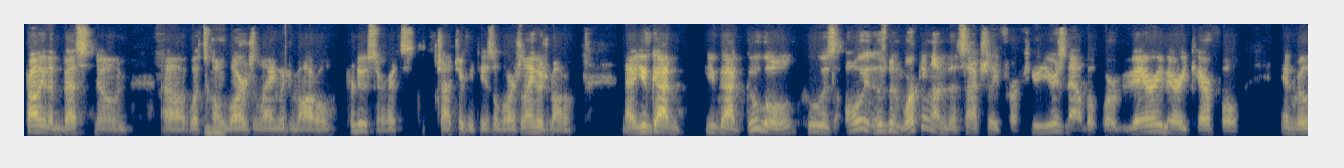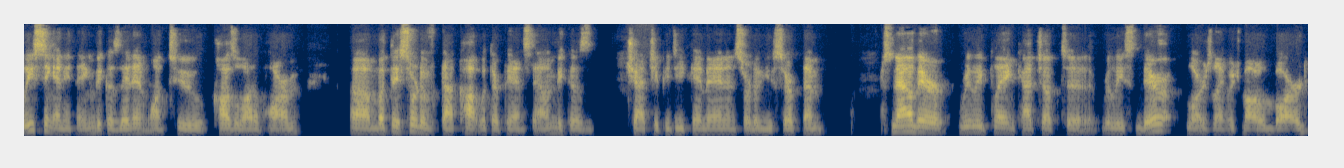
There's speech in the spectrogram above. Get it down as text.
probably the best known uh, what's Mhm. called large language model producer. It's ChatGPT is a large language model. Now you've got you've got Google, who is always who's been working on this actually for a few years now, but we're very very careful in releasing anything because they didn't want to cause a lot of harm. Um, but they sort of got caught with their pants down because ChatGPT came in and sort of usurped them. So now they're really playing catch up to release their large language model, Bard.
